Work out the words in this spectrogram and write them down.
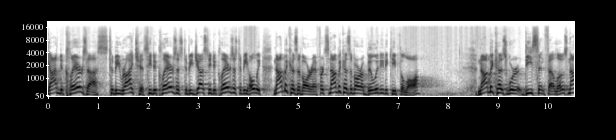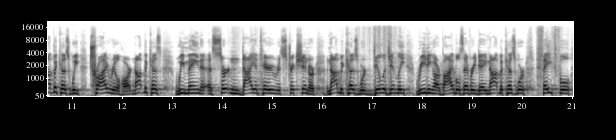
God declares us to be righteous. He declares us to be just. He declares us to be holy, not because of our efforts, not because of our ability to keep the law, not because we're decent fellows, not because we try real hard, not because we maintain a, a, certain dietary restriction, or not because we're diligently reading our Bibles every day, not because we're faithful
